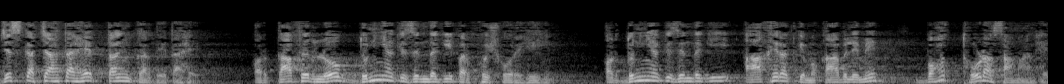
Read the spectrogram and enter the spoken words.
جس کا چاہتا ہے تنگ کر دیتا ہے۔ اور کافر لوگ دنیا کی زندگی پر خوش ہو رہے ہیں اور دنیا کی زندگی آخرت کے مقابلے میں بہت تھوڑا سامان ہے۔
